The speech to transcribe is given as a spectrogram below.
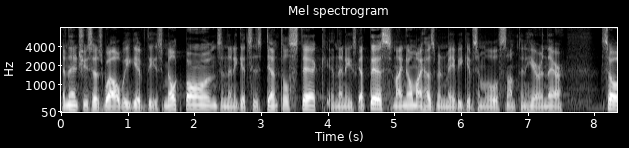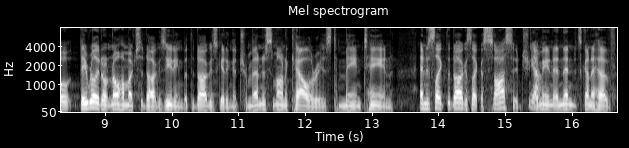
And then she says, well, we give these milk bones, and then he gets his dental stick, and then he's got this. And I know my husband maybe gives him a little something here and there. So they really don't know how much the dog is eating, but the dog is getting a tremendous amount of calories to maintain. And it's like the dog is like a sausage. Yeah. I mean, and then it's going to have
